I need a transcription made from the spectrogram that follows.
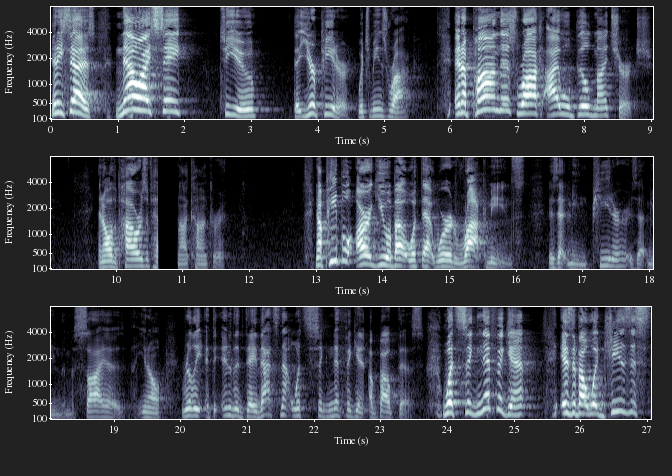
And he says, Now I say to you that you're Peter, which means rock. And upon this rock I will build my church, and all the powers of hell will not conquer it. Now, people argue about what that word rock means. Does that mean Peter? Does that mean the Messiah? You know, really, at the end of the day, that's not what's significant about this. What's significant is about what Jesus is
